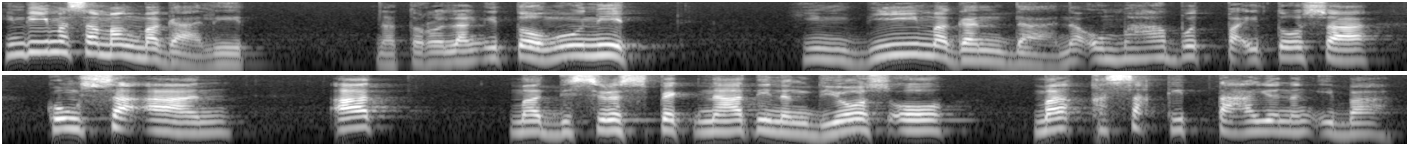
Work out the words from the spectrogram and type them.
Hindi masamang magalit. Natural lang ito, ngunit hindi maganda na umabot pa ito sa kung saan at ma-disrespect natin ng Diyos o makasakit tayo ng iba.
